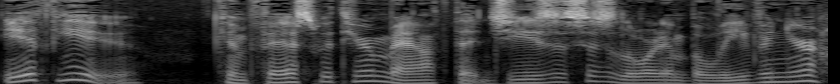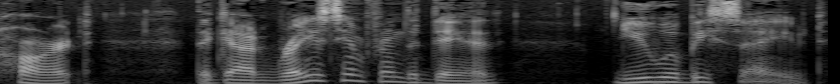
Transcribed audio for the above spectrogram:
If you confess with your mouth that Jesus is Lord and believe in your heart that God raised him from the dead, you will be saved.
